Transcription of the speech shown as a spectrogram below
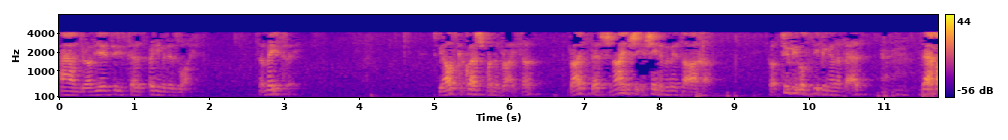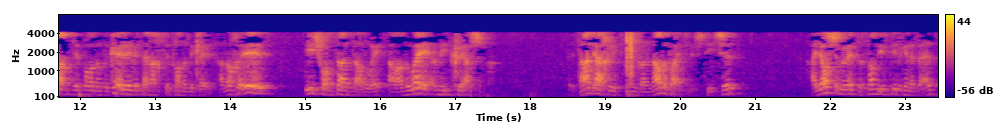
and Rav Yosef says, only with his wife. So Meisrei. So we ask a question from the Brisa. The Right? Says, Shnayim shikashina acha. Got two people sleeping in a bed. They're machzir upon the kerev, they're machzir upon the kerev. Halacha is, each one turns the other way, the other way, and reads Kriyat Shema. The Tanya Achrit, we've got another price which teaches, Hayoshim b'mitzah, somebody sleeping in a bed,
